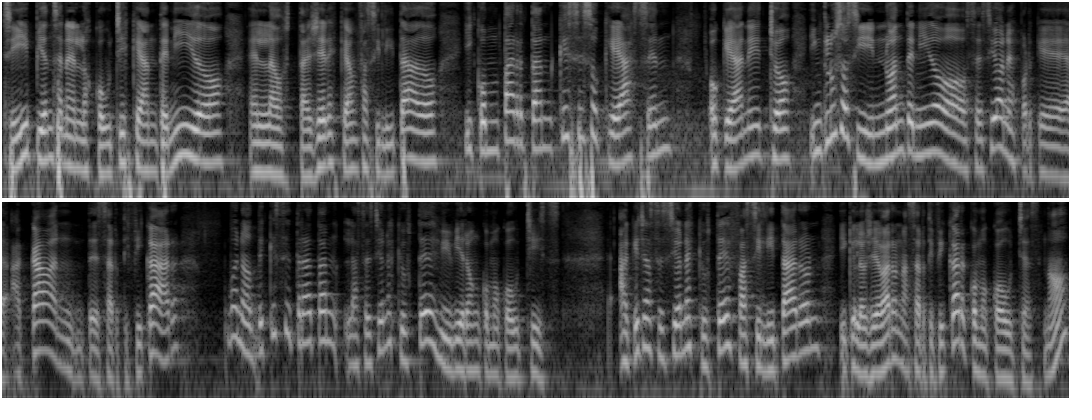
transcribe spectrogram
¿Sí? Piensen en los coaches que han tenido, en los talleres que han facilitado y compartan qué es eso que hacen o que han hecho, incluso si no han tenido sesiones porque acaban de certificar. Bueno, ¿de qué se tratan las sesiones que ustedes vivieron como coaches? Aquellas sesiones que ustedes facilitaron y que los llevaron a certificar como coaches, ¿no?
